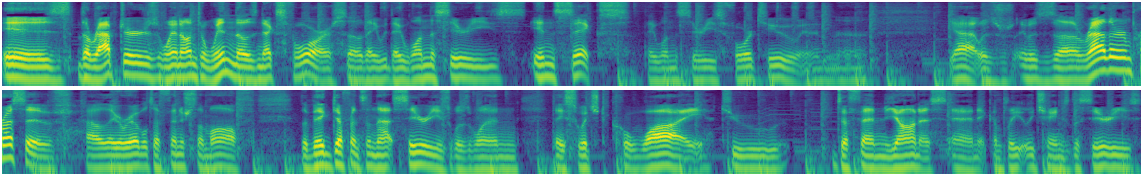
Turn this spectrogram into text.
is the Raptors went on to win those next four. So they they won the series in six. They won the series four two, and uh, yeah, it was it was uh, rather impressive how they were able to finish them off. The big difference in that series was when they switched Kawhi to defend Giannis, and it completely changed the series.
